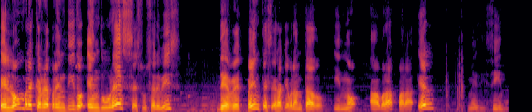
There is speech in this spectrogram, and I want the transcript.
el hombre que reprendido endurece su servicio, de repente será quebrantado y no habrá para él medicina.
